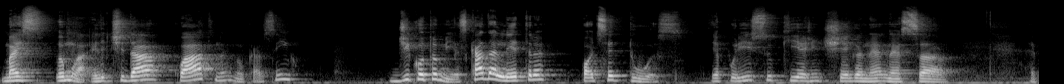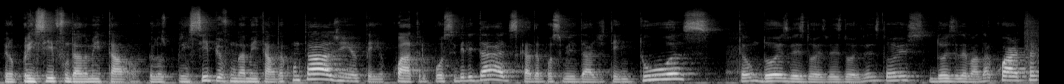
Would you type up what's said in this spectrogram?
Mas vamos lá, ele te dá quatro, né, no caso cinco, dicotomias. Cada letra pode ser duas. E é por isso que a gente chega né, nessa. É, pelo princípio fundamental, pelo princípio fundamental da contagem, eu tenho quatro possibilidades, cada possibilidade tem duas Então 2 vezes 2 vezes 2 vezes 2, 2 elevado à quarta,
